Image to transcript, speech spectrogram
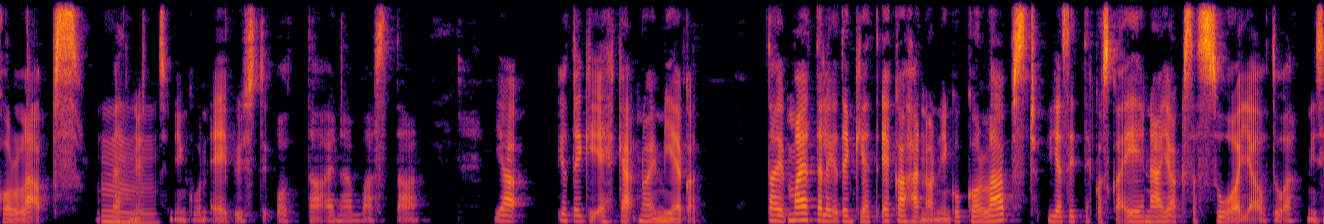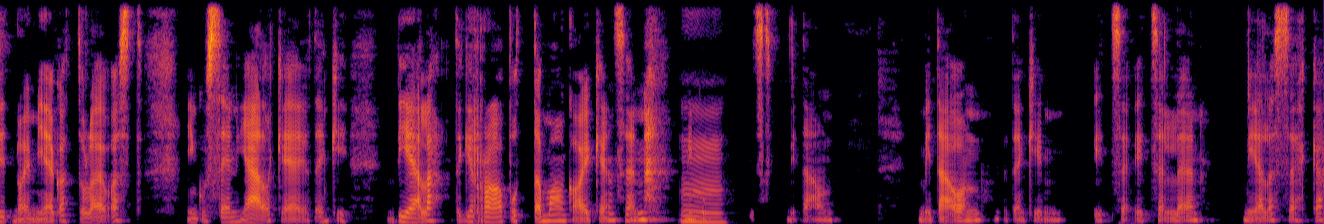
collapse, mm. että nyt niin kuin ei pysty ottaa enää vastaan. Ja jotenkin ehkä noin miekat tai mä ajattelen jotenkin, että ekahan on niin collapsed, ja sitten koska ei enää jaksa suojautua, niin sitten noin miekat tulee vasta niin kuin sen jälkeen jotenkin vielä jotenkin raaputtamaan kaiken sen, mm. niin kuin, mitä, on, mitä on jotenkin itse itselleen mielessä ehkä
